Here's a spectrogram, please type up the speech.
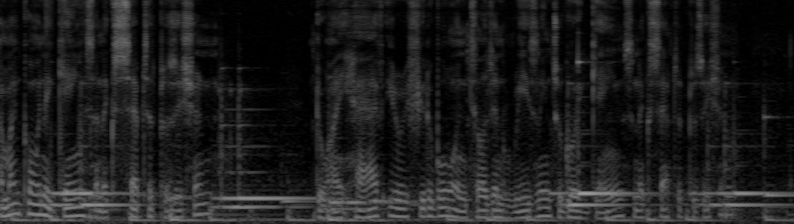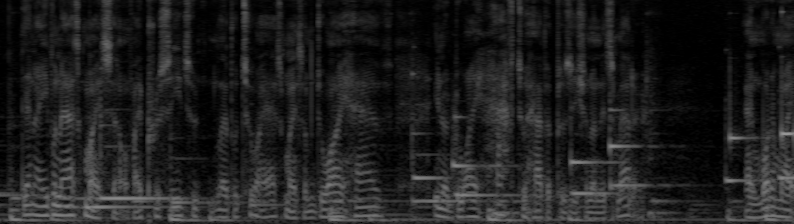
Am I going against an accepted position? Do I have irrefutable intelligent reasoning to go against an accepted position? Then I even ask myself, I proceed to level two, I ask myself, do I have you know, do I have to have a position on this matter? And what are my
